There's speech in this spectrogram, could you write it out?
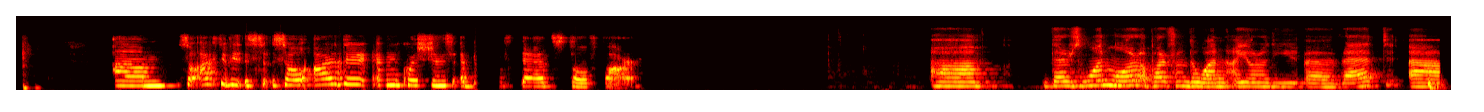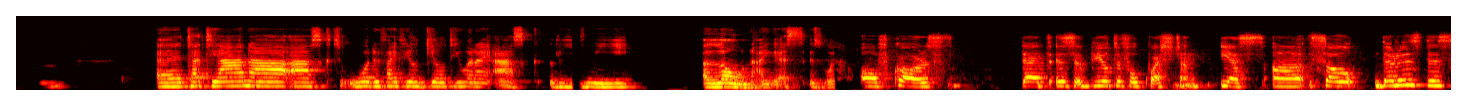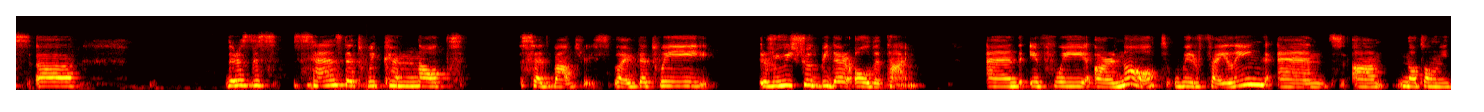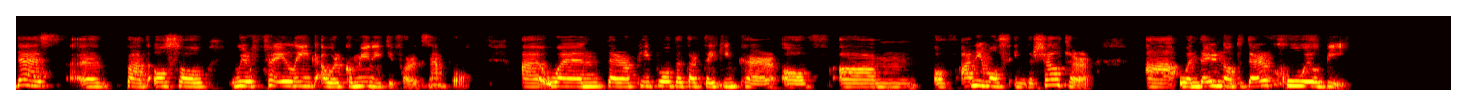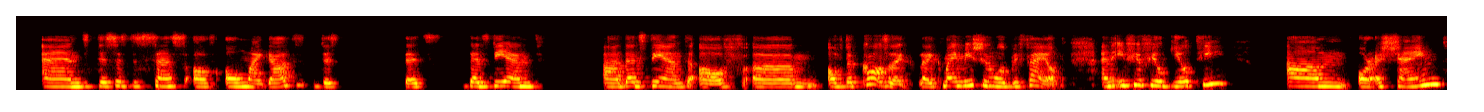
Um, so activists, so are there any questions about that so far? Um, there's one more apart from the one I already uh, read. Um, uh, Tatiana asked, "What if I feel guilty when I ask leave me alone?" I guess is what. Of course, that is a beautiful question. Yes. Uh, so there is this uh, there is this sense that we cannot set boundaries, like that we we should be there all the time. And if we are not, we're failing. And um, not only this, uh, but also we're failing our community, for example. Uh, when there are people that are taking care of um, of animals in the shelter, uh, when they're not there, who will be? And this is the sense of, oh my God, this that's that's the end. Uh, that's the end of um, of the cause. Like like my mission will be failed. And if you feel guilty um, or ashamed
